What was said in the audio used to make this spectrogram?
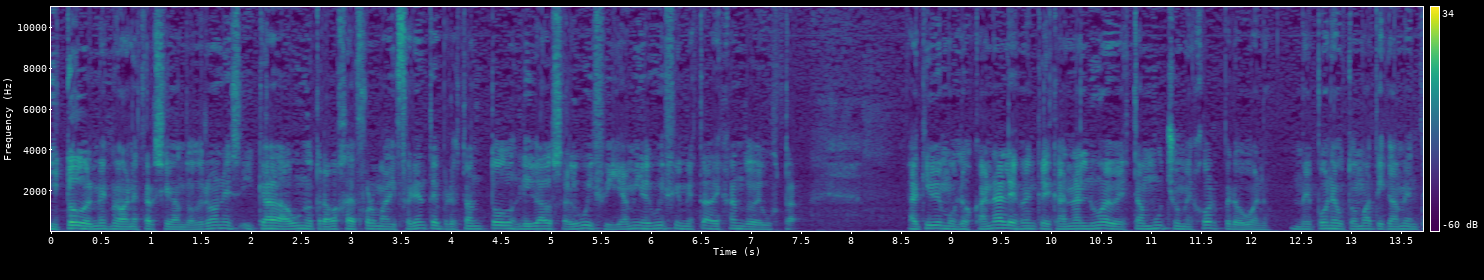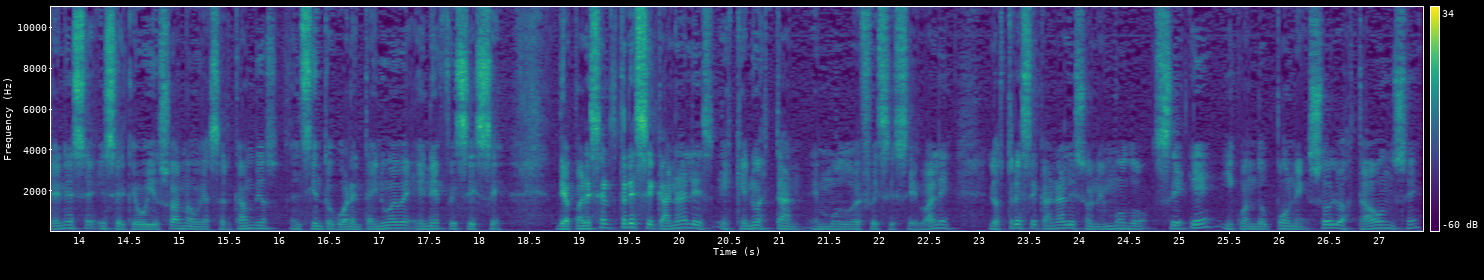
y todo el mes me van a estar llegando drones y cada uno trabaja de forma diferente pero están todos ligados al wifi y a mí el wifi me está dejando de gustar aquí vemos los canales ven que el canal 9 está mucho mejor pero bueno me pone automáticamente en ese es el que voy a usar no voy a hacer cambios el 149 en FCC de aparecer 13 canales es que no están en modo FCC vale los 13 canales son en modo CE y cuando pone solo hasta 11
